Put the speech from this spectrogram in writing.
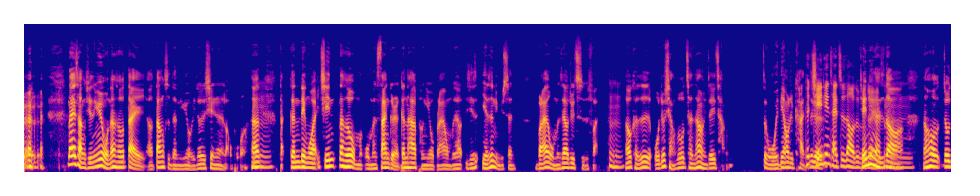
那一场其实因为我那时候带呃当时的女友，也就是现任的老婆了，她她跟另外其实那时候我们我们三个人跟她的朋友，本来我们要也是也是女生，本来我们是要去吃饭，然后可是我就想说陈昌宇这一场。这个我一定要去看，可前一天才知道，对不对？前一天才知道啊，然后就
